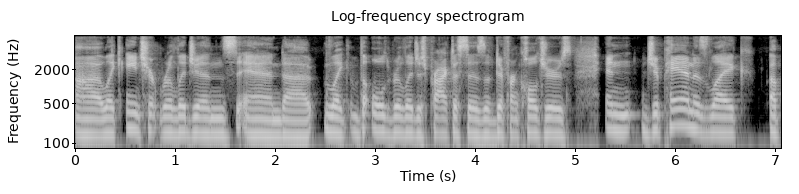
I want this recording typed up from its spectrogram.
uh, like ancient religions and uh, like the old religious practices of different cultures. And Japan is like a,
